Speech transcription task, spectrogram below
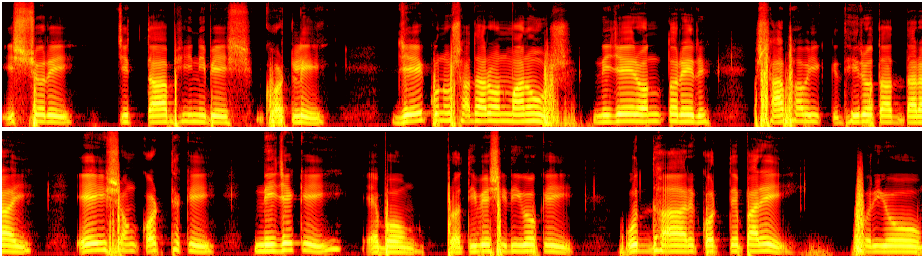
ঈশ্বরে চিত্তাভিনিবেশ ঘটলে যে কোনো সাধারণ মানুষ নিজের অন্তরের স্বাভাবিক ধীরতার দ্বারাই এই সংকট থেকে নিজেকেই এবং প্রতিবেশীদিগকে উদ্ধার করতে পারে। হরি ওম।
